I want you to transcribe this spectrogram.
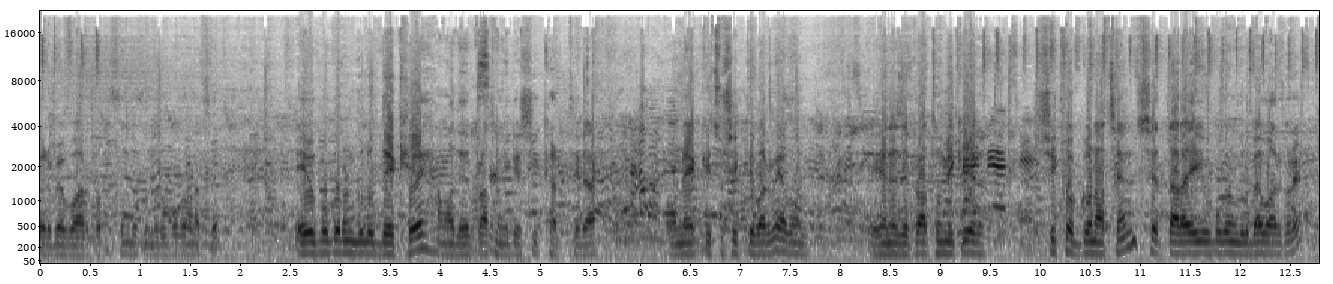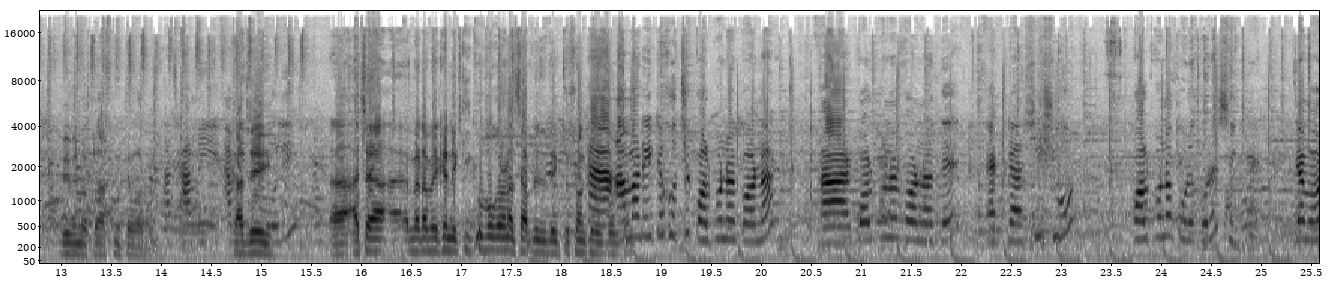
এর ব্যবহার কত সুন্দর সুন্দর উপকরণ আছে। এই উপকরণগুলো দেখে আমাদের প্রাথমিকের শিক্ষার্থীরা অনেক কিছু শিখতে পারবে এবং এখানে যে প্রাথমিকের শিক্ষকগণ আছেন সে তারা এই উপকরণগুলো ব্যবহার করে বিভিন্ন ক্লাস নিতে পারবেন আচ্ছা কাজেই আচ্ছা ম্যাডাম এখানে কি কি উপকরণ আছে? আপনি যদি একটু সংক্ষেপে হ্যাঁ আমার এটা হচ্ছে কল্পনার কর্নার আর কল্পনার কর্নারতে একটা শিশু কল্পনা করে করে শিখবে। যেমন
